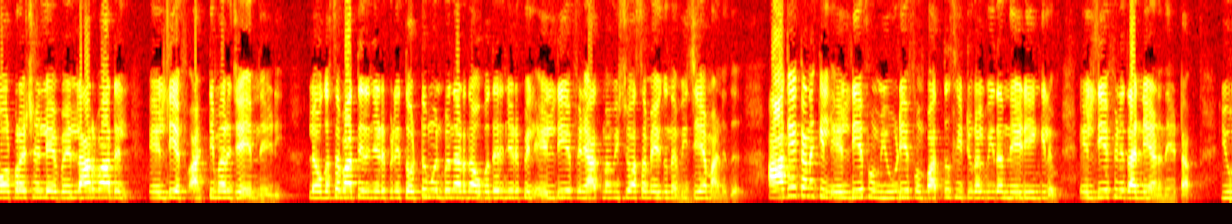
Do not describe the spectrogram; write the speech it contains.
കോർപ്പറേഷനിലെ വെള്ളാർ വാർഡിൽ എൽ ഡി എഫ് അട്ടിമറി ജയം നേടി. ലോക്സഭാ തിരഞ്ഞെടുപ്പിന് തൊട്ടു മുൻപ് നടന്ന ഉപതെരഞ്ഞെടുപ്പിൽ എൽ ഡി എഫിന് ആത്മവിശ്വാസമേകുന്ന വിജയമാണിത്. ആകെ കണക്കിൽ എൽ ഡി എഫും യു ഡി എഫും പത്ത് സീറ്റുകൾ വീതം നേടിയെങ്കിലും എൽ ഡി എഫിന് തന്നെയാണ് നേട്ടം. യു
